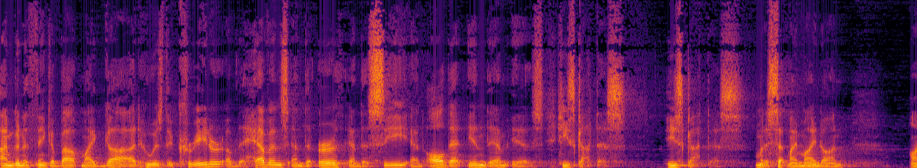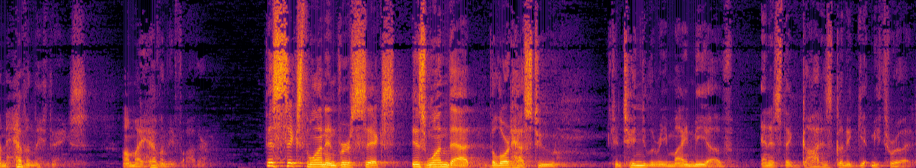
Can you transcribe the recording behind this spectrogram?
I'm going to think about my God, who is the creator of the heavens and the earth and the sea and all that in them is. He's got this. He's got this. I'm going to set my mind on, on heavenly things, on my heavenly Father. This sixth one in verse six is one that the Lord has to continually remind me of, and it's that God is going to get me through it.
